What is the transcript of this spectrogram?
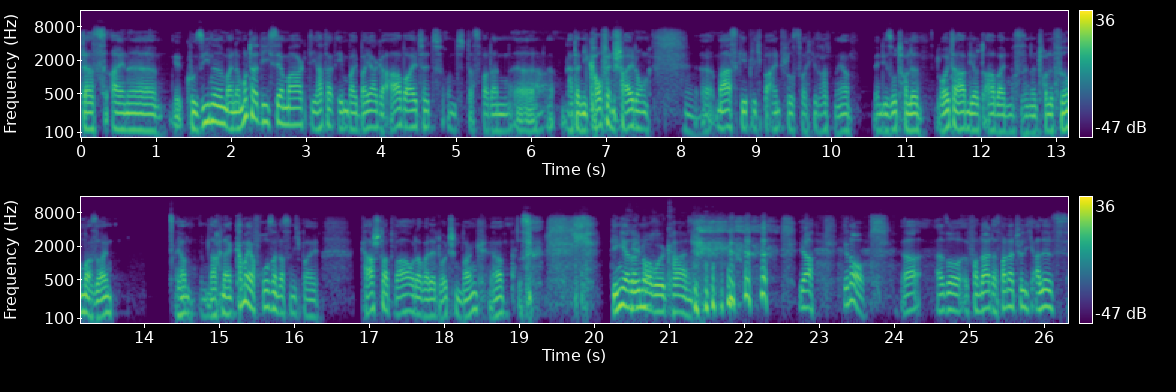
dass eine Cousine meiner Mutter, die ich sehr mag, die hat halt eben bei Bayer gearbeitet und das war dann, äh, hat dann die Kaufentscheidung hm. äh, maßgeblich beeinflusst, weil ich gesagt habe, naja, wenn die so tolle Leute haben, die dort arbeiten, muss es eine tolle Firma sein. Ja, im Nachhinein kann man ja froh sein, dass er nicht bei Karstadt war oder bei der Deutschen Bank. Ja, das ging ja dann Bremer noch. Vulkan. ja, genau. Ja, also von daher, das war natürlich alles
